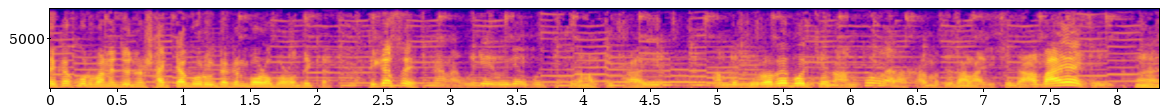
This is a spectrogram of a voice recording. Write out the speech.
দেখে কোরবানির জন্য ষাটটা গরু দেখেন বড় বড় দেখা। ঠিক আছে? না না ওইটাই ওইটাই বলতেছিলাম আর কি আমরা যেভাবে বলছেন আমি তো এলাকার মধ্যে জানা দিচ্ছি আছে। হ্যাঁ।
